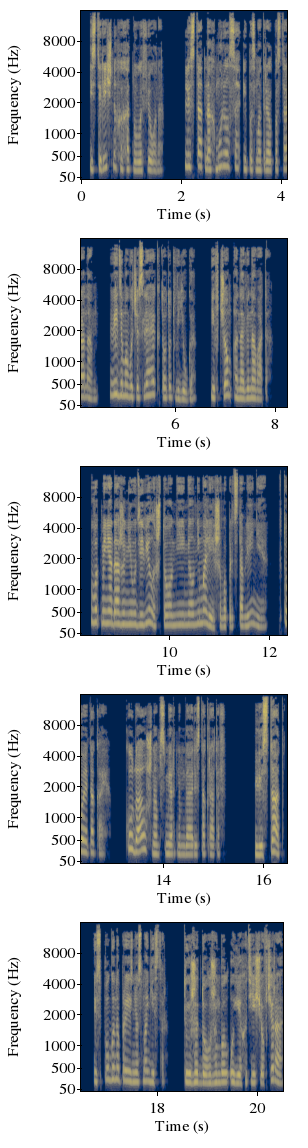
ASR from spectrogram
— истерично хохотнула Фиона. Листат нахмурился и посмотрел по сторонам, видимо, вычисляя, кто тут в юго и в чем она виновата. Вот меня даже не удивило, что он не имел ни малейшего представления, кто я такая. Куда уж нам, смертным, до аристократов. «Листат!» — испуганно произнес магистр. «Ты же должен был уехать еще вчера.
